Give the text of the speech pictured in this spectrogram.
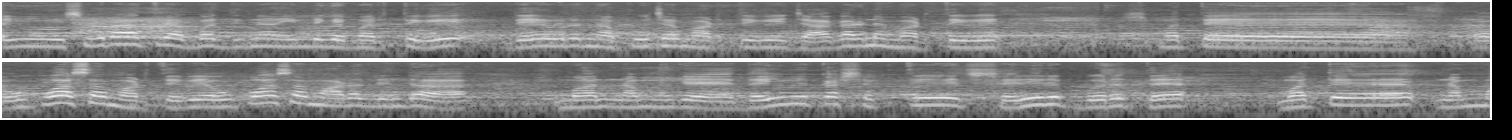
ಈ ಶಿವರಾತ್ರಿ ಹಬ್ಬದ ದಿನ ಇಲ್ಲಿಗೆ ಬರ್ತೀವಿ. ದೇವರನ್ನ ಪೂಜೆ ಮಾಡ್ತೀವಿ, ಜಾಗರಣೆ ಮಾಡ್ತೀವಿ. ಮತ್ತು ಉಪವಾಸ ಮಾಡ್ತೀವಿ. ಉಪವಾಸ ಮಾಡೋದ್ರಿಂದ ಮ ನಮಗೆ ದೈವಿಕ ಶಕ್ತಿ ಶರೀರಕ್ಕೆ ಬರುತ್ತೆ, ಮತ್ತು ನಮ್ಮ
